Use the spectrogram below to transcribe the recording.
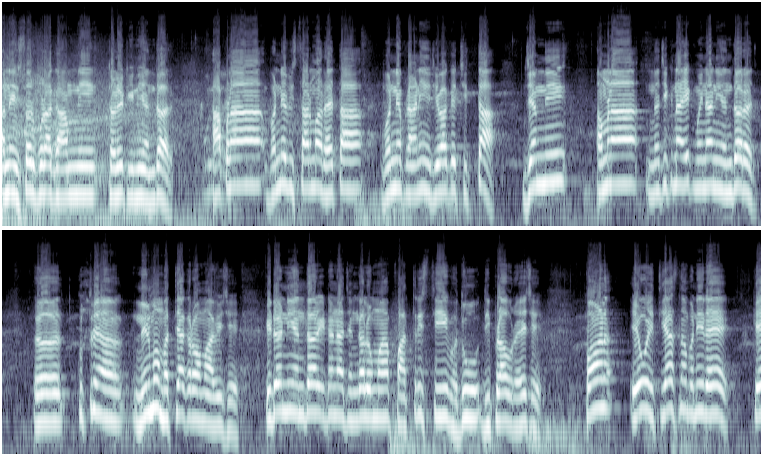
અને ઈશ્વરપુરા ગામની તળેટીની અંદર આપણા વન્ય વિસ્તારમાં રહેતા વન્ય પ્રાણી જેવા કે ચિત્તા, જેમની હમણાં નજીકના એક મહિનાની અંદર જ કુત્રી નિર્મમ હત્યા કરવામાં આવી છે. ઈડરની અંદર ઈડરના જંગલોમાં પાંત્રીસથી વધુ દીપડાઓ રહે છે. પણ એવો ઇતિહાસ ન બની રહે કે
